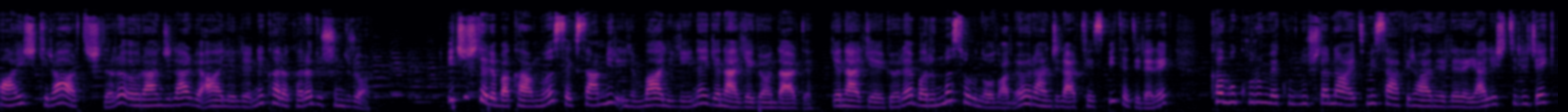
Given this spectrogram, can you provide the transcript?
fahiş kira artışları öğrenciler ve ailelerini kara kara düşündürüyor. İçişleri Bakanlığı 81 ilin valiliğine genelge gönderdi. Genelgeye göre barınma sorunu olan öğrenciler tespit edilerek kamu kurum ve kuruluşlarına ait misafirhanelere yerleştirilecek,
